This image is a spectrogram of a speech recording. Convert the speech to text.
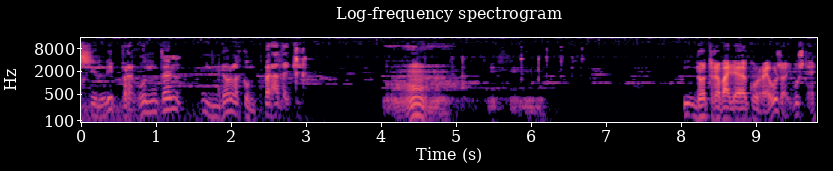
Si li pregunten, no l'ha comprat aquí. Mm. No treballa a Correus, oi, vostè?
